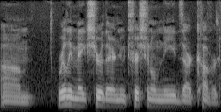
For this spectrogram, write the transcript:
um, really make sure their nutritional needs are covered?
